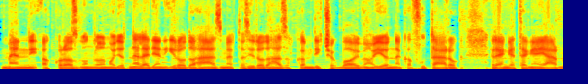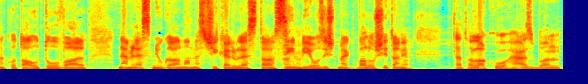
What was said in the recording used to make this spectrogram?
menni, akkor azt gondolom, hogy ott ne legyen irodaház, mert az irodaházakkal mindig csak baj van. Jönnek a futárok, rengetegen járnak ott autóval, nem lesz nyugalmam. Ezt sikerül ezt a szimbiózist megvalósítani? Tehát a lakóházban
